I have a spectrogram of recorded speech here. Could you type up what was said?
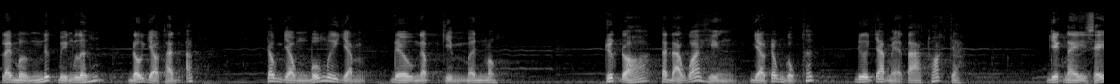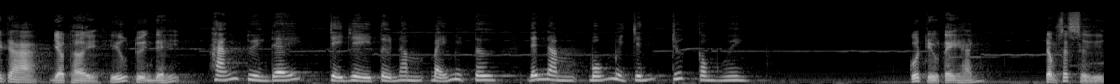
Lại mượn nước biển lớn đổ vào thành ấp. Trong vòng 40 dặm đều ngập chìm mênh mông. Trước đó ta đã quá hiện vào trong ngục thất đưa cha mẹ ta thoát ra. Việc này xảy ra vào thời Hiếu Tuyên Đế. Hán Tuyên Đế trị vì từ năm 74 đến năm 49 trước công nguyên. Của triều Tây Hán, trong sách sử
